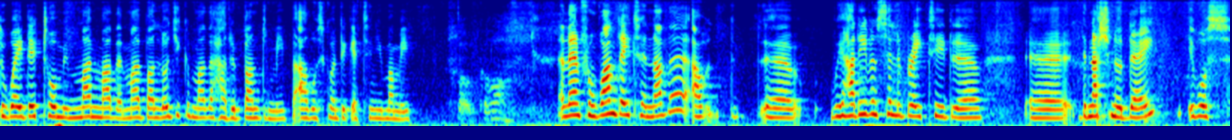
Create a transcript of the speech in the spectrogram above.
the way they told me, my mother, my biological mother had abandoned me, but I was going to get a new mummy. Oh God. And then from one day to another, I, uh, we had even celebrated uh, uh, the National Day. It was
